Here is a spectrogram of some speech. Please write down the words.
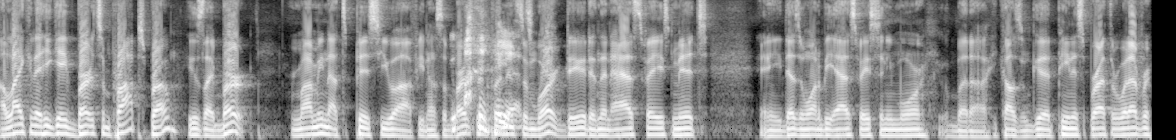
I like that he gave Bert some props, bro. He was like, Bert, remind me not to piss you off. You know, so Bert's been putting Yes. in some work, dude. And then ass face Mitch, and he doesn't want to be ass face anymore, but uh, he calls him good penis breath or whatever.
